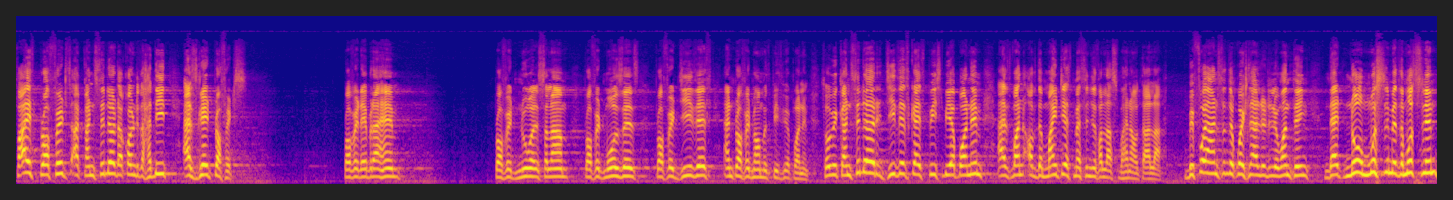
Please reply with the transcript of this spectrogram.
five prophets are considered, according to the hadith, as great prophets. Prophet Abraham, Prophet Nuh salam, Prophet Moses, Prophet Jesus, and Prophet Muhammad, peace be upon him. So we consider Jesus Christ, peace be upon him, as one of the mightiest messengers of Allah subhanahu wa ta'ala. Before I answer the question, I'll tell you one thing, that no Muslim is a Muslim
